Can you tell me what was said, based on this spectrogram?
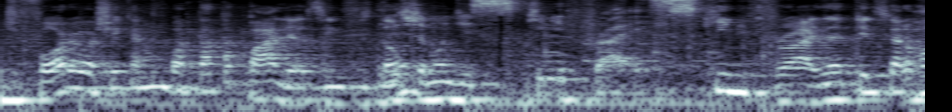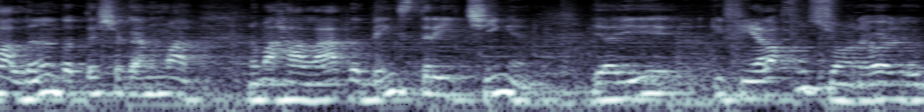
de fora, eu achei que era uma batata palha, assim. Então, eles chamam de skinny fries. skinny fries, né? Porque eles ficaram ralando até chegar numa, numa ralada bem estreitinha. E aí, enfim, ela funciona. Eu, eu,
